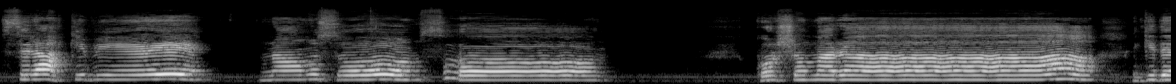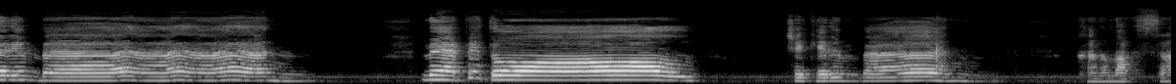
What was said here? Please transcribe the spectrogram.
Silah gibi namusumsun Kurşunlara giderim ben. Müebbet ol çekerim ben. Kanım aksa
